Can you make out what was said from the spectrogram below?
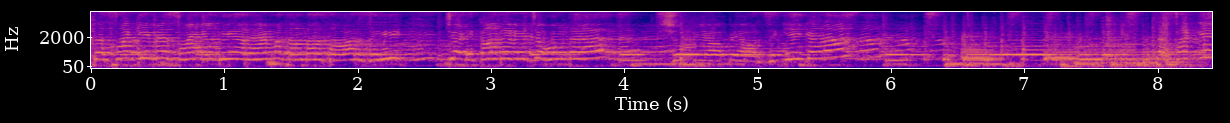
ਦੱਸਾਂ ਕਿਵੇਂ ਸਾਈਆਂ ਦੀਆਂ ਰਹਿਮਤਾਂ ਦਾ ਸਾਰ ਸੀ? ਝੜਕਾਂ ਦੇ ਵਿੱਚ ਹੁੰਦਾ ਹੈ। ਪਿਆਰ ਸੀ। ਕੀ ਕਹਿਣਾ? ਦੱਸਾਂ ਕਿ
